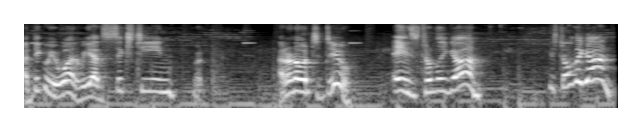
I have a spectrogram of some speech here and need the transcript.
I think we won. We had 16. I don't know what to do. Hey, he's totally gone. He's totally gone.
